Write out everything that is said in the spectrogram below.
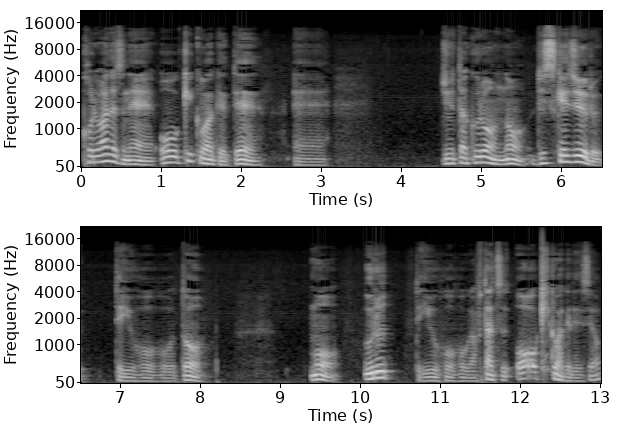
これはですね、大きく分けて、えー住宅ローンのリスケジュールっていう方法と、もう売るっていう方法が2つ、大きく分けてですよ。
